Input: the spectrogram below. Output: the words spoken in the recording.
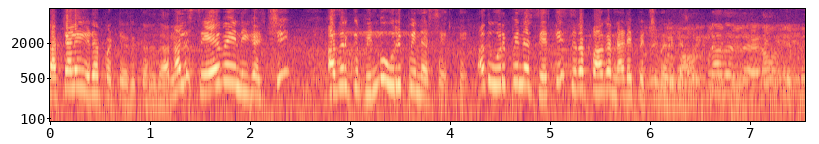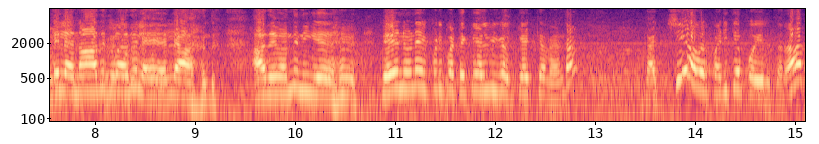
கட்டளை இடப்பட்டிருக்கிறது. அதனால சேவை நிகழ்ச்சி அதற்கு பின்பு உறுப்பினர் சேர்க்கை. அது உறுப்பினர் சேர்க்கை சிறப்பாக நடைபெற்று வருகிறது. இல்லை நான் அதுக்கு பதில் இல்லை அது அதை வந்து நீங்கள் வேணும்னே இப்படிப்பட்ட கேள்விகள் கேட்க வேண்டாம். கட்சி அவர் படிக்க போயிருக்கிறார்.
